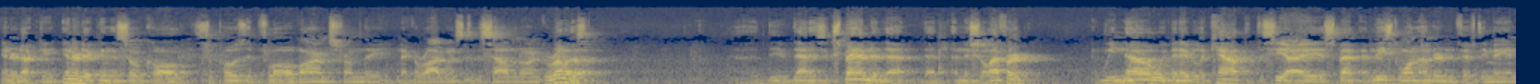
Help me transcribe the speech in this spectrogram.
interdicting, interdicting the so called supposed flow of arms from the Nicaraguans to the Salvadoran guerrillas. The, that has expanded that, that initial effort. We know, we've been able to count that the CIA has spent at least $150 million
